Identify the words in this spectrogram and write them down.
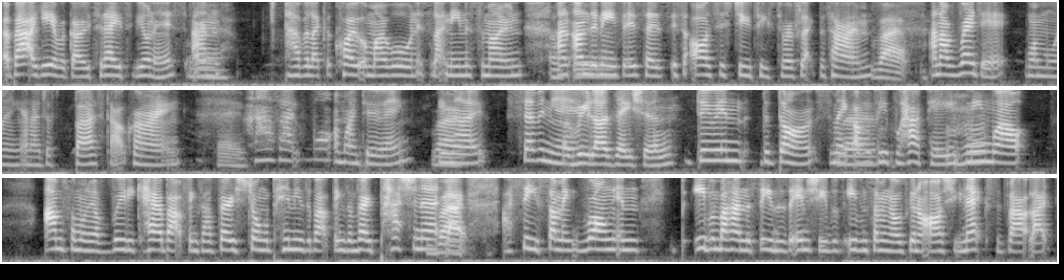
about a year ago today, to be honest, and I have a, like a quote on my wall, and it's like Nina Simone, and underneath it says it's artist's duties to reflect the times. Right. And I read it one morning, and I just burst out crying, Babe. and I was like, "What am I doing?" You know, seven years. A realization. doing the dance to make Right. other people happy. Mm-hmm. Meanwhile, I'm someone who I really care about things. I have very strong opinions about things. I'm very passionate. Right. Like I see something wrong in even behind the scenes as an industry was even something I was going to ask you next about like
